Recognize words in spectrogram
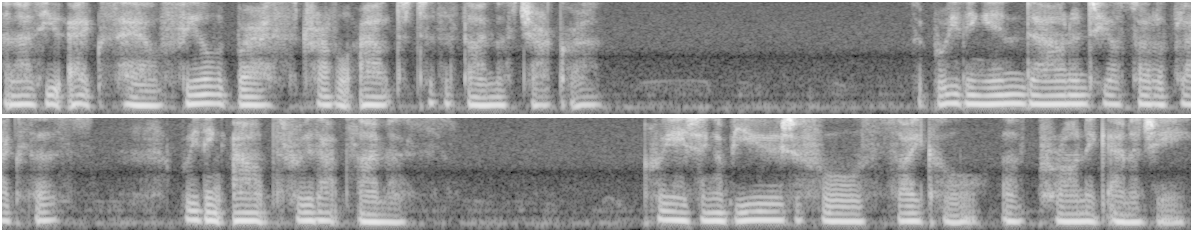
And as you exhale, feel the breath travel out to the thymus chakra. So, breathing in down into your solar plexus breathing out through that thymus, creating a beautiful cycle of pranic energy,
